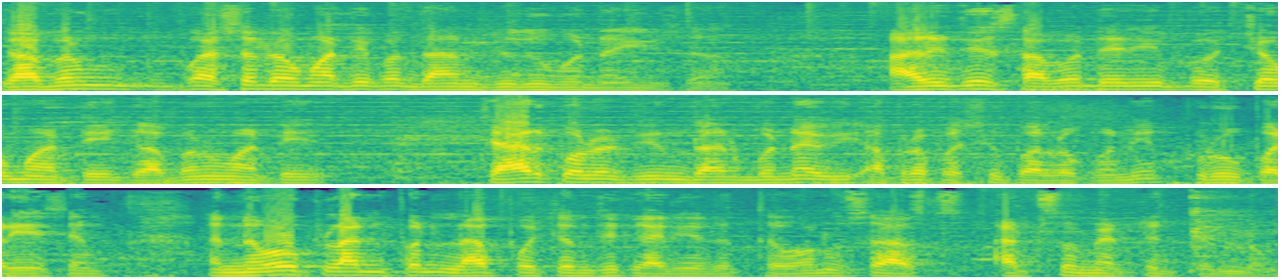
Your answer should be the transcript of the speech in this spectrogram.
ગાભણ વાસળો માટે પણ દાન જુદું બનાવ્યું છે. આ રીતે સાબરડેરી બચ્ચો માટે, ગાભણ માટે ચાર ક્વોલિટીનું દાન બનાવી આપણા પશુપાલકોને પૂરું પાડીએ છીએ. અને નવો પ્લાન પણ લાભ પોચમથી કાર્યરત થવાનું છે આઠસો મેટ્રિક ટનનું.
